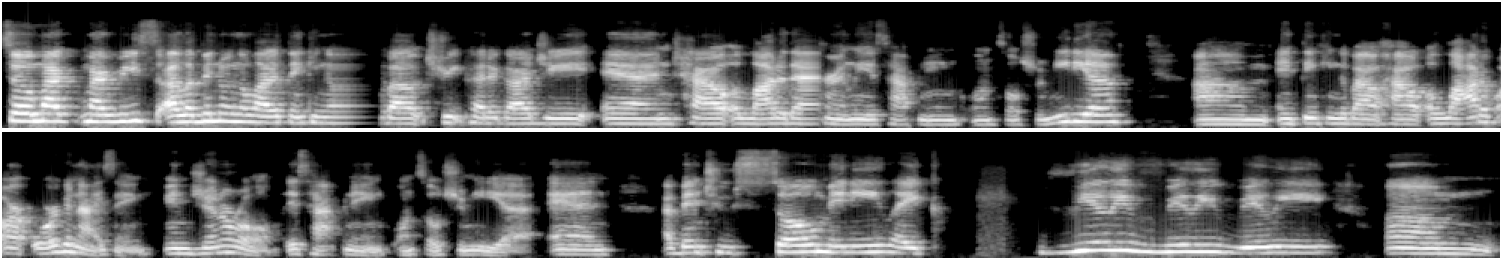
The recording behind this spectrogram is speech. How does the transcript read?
so my my research i've been doing a lot of thinking about street pedagogy and how a lot of that currently is happening on social media um, and thinking about how a lot of our organizing in general is happening on social media. And I've been to so many like really, really, really um,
